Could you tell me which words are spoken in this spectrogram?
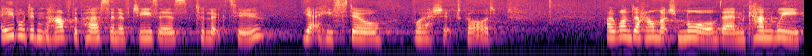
Abel didn't have the person of Jesus to look to, yet he still worshipped God. I wonder how much more then can we,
